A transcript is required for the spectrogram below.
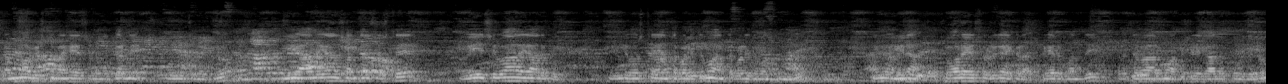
బ్రహ్మ విష్ణు మహేశ్వరు ముగ్గురిని పూజించినట్లు ఈ ఆలయాన్ని సందర్శిస్తే వెయ్యి శివాలయాలకు వెళ్ళి వస్తే ఎంత ఫలితమో అంత ఫలితం వస్తుంది. ఈయన చోళేశ్వరుడిగా ఇక్కడ పేరు పొంది ప్రతి వారం అభిషేకాలు పూజలు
